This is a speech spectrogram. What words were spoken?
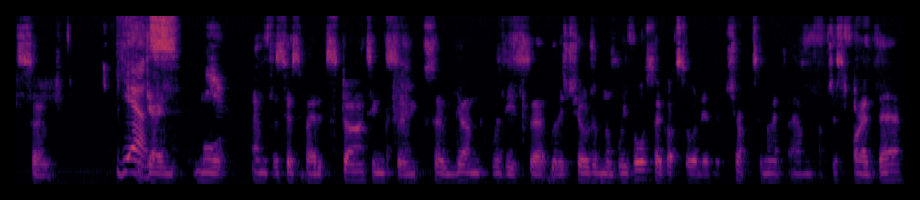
So, yes. again, more emphasis about it starting so so young with his uh, with his children. And we've also got someone in the chat tonight. Um, I've just fired their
